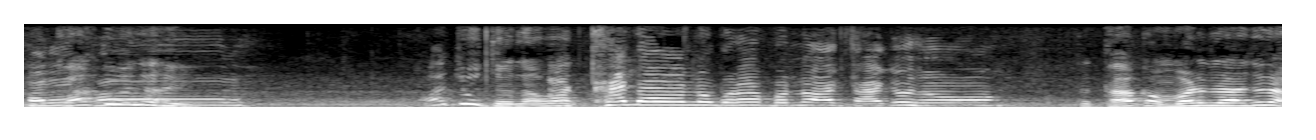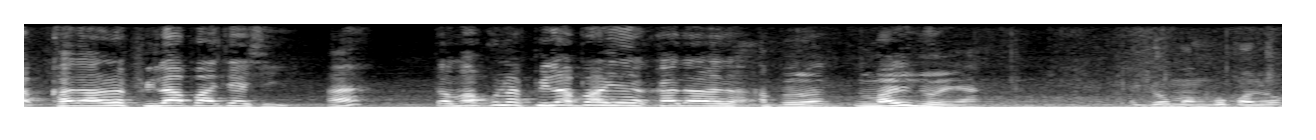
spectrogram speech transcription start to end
ખાતું નહીં. આ આખા દાડાનો થાક્યો છો તો થાક અમારે લાગે ને આખા દાડા પીલા પાચ્યા છીએ હા તમાકુના પીલા પાચ્યા આખા દાડાના પેલો મરી ગયો યાર જો મંગો પડ્યો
